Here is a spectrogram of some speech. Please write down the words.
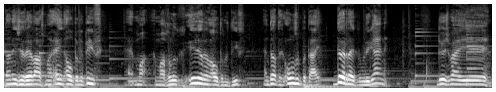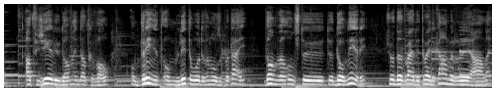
dan is er helaas maar één alternatief. Maar, maar gelukkig is er een alternatief en dat is onze partij, de Republikeinen. Dus wij eh, adviseren u dan in dat geval om dringend om lid te worden van onze partij, dan wel ons te, te doneren, zodat wij de Tweede Kamer eh, halen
